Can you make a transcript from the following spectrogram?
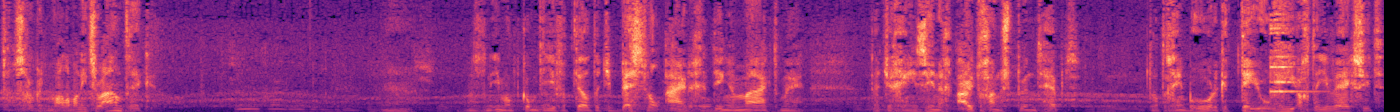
dan zou ik het me allemaal niet zo aantrekken. Ja, als er iemand komt die je vertelt dat je best wel aardige dingen maakt... maar dat je geen zinnig uitgangspunt hebt... dat er geen behoorlijke theorie achter je werk zit.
